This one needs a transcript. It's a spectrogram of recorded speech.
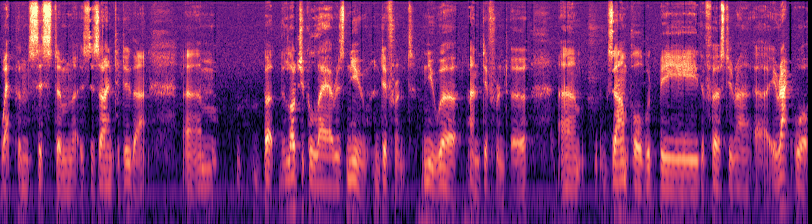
weapon system that is designed to do that. Um, but the logical layer is new and different, newer and differenter. Uh, um, example would be the first Iran, uh, Iraq war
